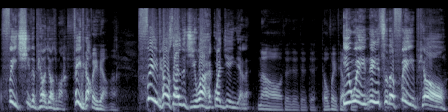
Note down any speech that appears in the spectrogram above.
废弃的票叫什么？废票，废票啊，废票三十几万还关键一点嘞，那哦，对对对对，投废票。因为那一次的废票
